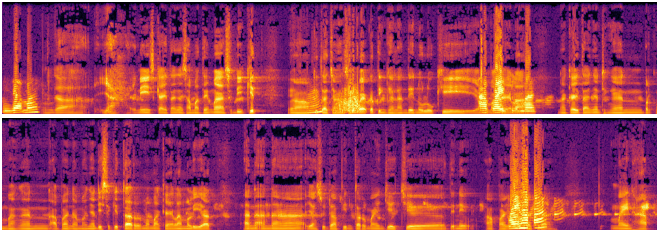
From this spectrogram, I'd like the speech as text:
Enggak mas. Enggak. Ya ini kaitannya sama tema sedikit. Ya hmm? kita jangan sampai ketinggalan teknologi. Ya, Apa itu mas? Nah kaitannya dengan perkembangan apa namanya di sekitar Mama Kayla melihat anak-anak yang sudah pintar main gadget ini apa ya? Main apa? Main HP.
